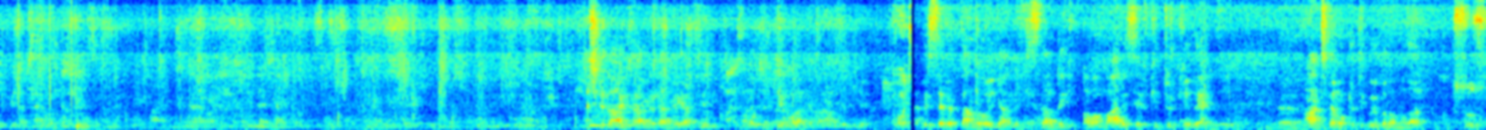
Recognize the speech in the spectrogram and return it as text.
Teşekkür ederim. Sen hoş geldiniz. Keşke daha güzel bir nedenle gelseydik. Ama Türkiye vardı. Bir sebepten dolayı gelmek isterdik ama maalesef ki Türkiye'de e, antidemokratik uygulamalar, hukuksuz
